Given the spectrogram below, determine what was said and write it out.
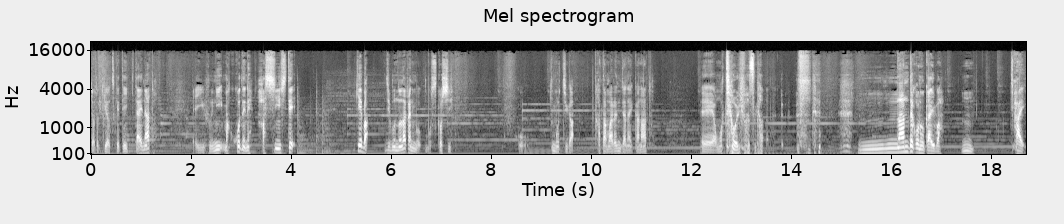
ちょっと気をつけていきたいなというふうに、まあ、ここでね、発信していけば、自分の中にももう少し、こう、気持ちが固まるんじゃないかなと、えー、思っておりますが なんだこの会話。うん。はい。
